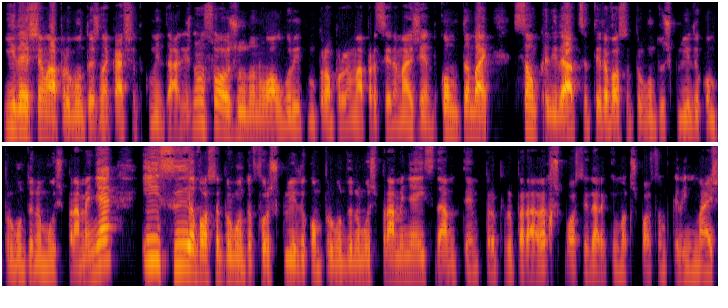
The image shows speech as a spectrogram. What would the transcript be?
e deixem lá perguntas na caixa de comentários. Não só ajudam no algoritmo para o programa aparecer a mais gente, como também são candidatos a ter a vossa pergunta escolhida como pergunta na MUS para amanhã, e se a vossa pergunta for escolhida como pergunta na MUS para amanhã, isso dá-me tempo para preparar a resposta e dar aqui uma resposta um bocadinho mais.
